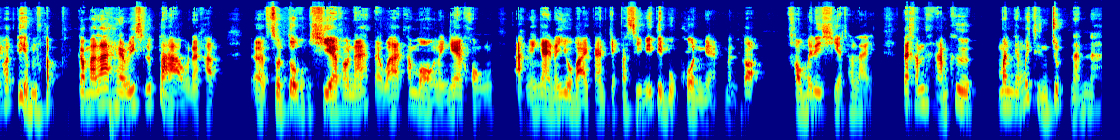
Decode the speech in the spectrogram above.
เพราะเตรียมรับกามาลาแฮร์ริสหรือเปล่านะครับส่วนตัวผมเชียร์เขานะ แต่ว่าถ้ามองในแง่ของอ่าง่ายๆนโยบายการเก็บภาษีนิติบุคคลเนี่ยมันก็เขาไม่ได้เชียร์เท่าไหร่ แต่คำถามคือมันยังไม่ถึงจุดนั้นนะ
